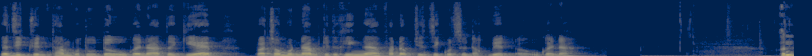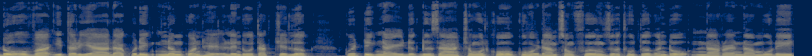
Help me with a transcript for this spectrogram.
nhân dịp chuyến thăm của Thủ tướng Ukraine tới Kiev và trong một năm kể từ khi Nga phát động chiến dịch quân sự đặc biệt ở Ukraine. Ấn Độ và Italia đã quyết định nâng quan hệ lên đối tác chiến lược. Quyết định này được đưa ra trong khuôn khổ của hội đàm song phương giữa Thủ tướng Ấn Độ Narendra Modi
